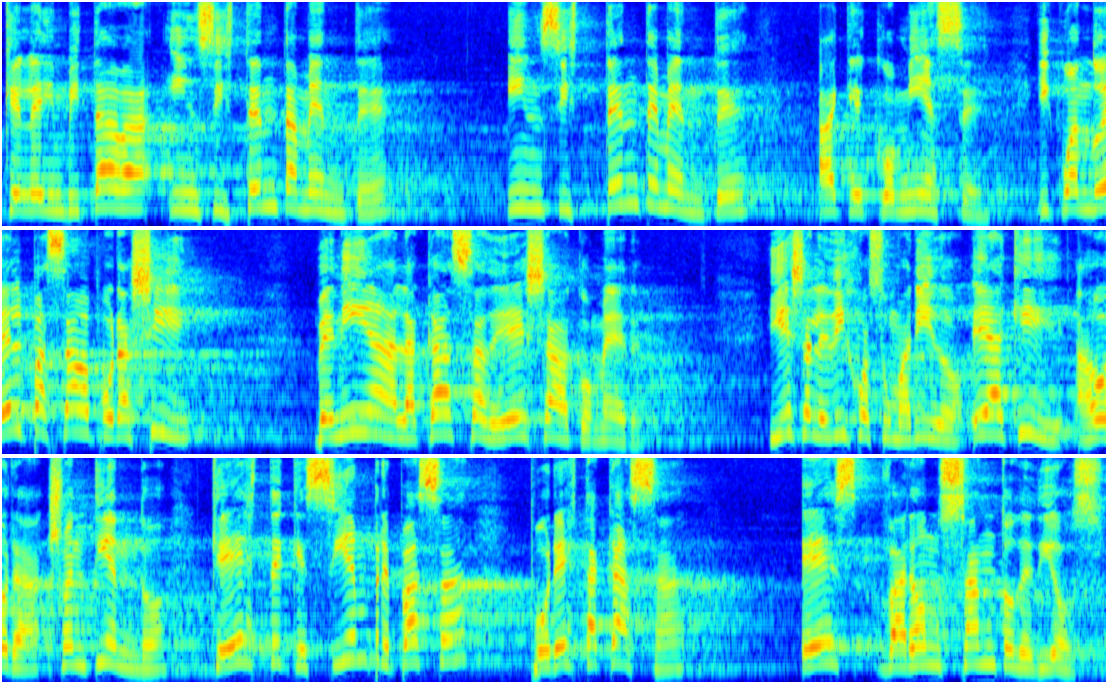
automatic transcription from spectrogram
que le invitaba insistentemente, insistentemente a que comiese Y cuando él pasaba por allí, venía a la casa de ella a comer. Y ella le dijo a su marido, he aquí, ahora yo entiendo que este que siempre pasa por esta casa es varón santo de Dios.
